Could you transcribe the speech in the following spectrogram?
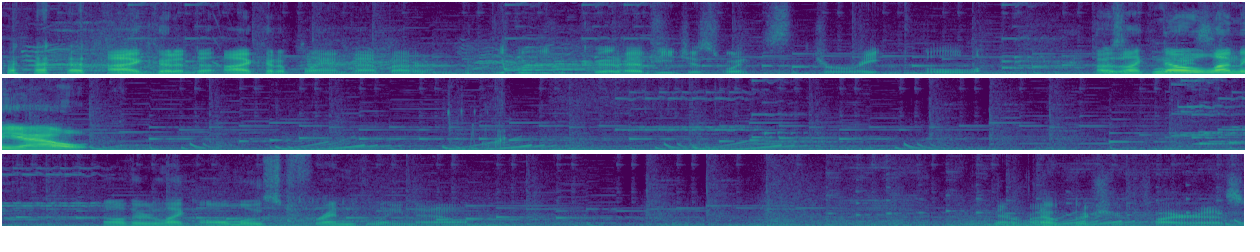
I could have. I could have planned that better. you could have. You just went straight. I was like, no, let me out. Oh, they're like almost friendly now. Never Nope, mind. they're shooting fire at us.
